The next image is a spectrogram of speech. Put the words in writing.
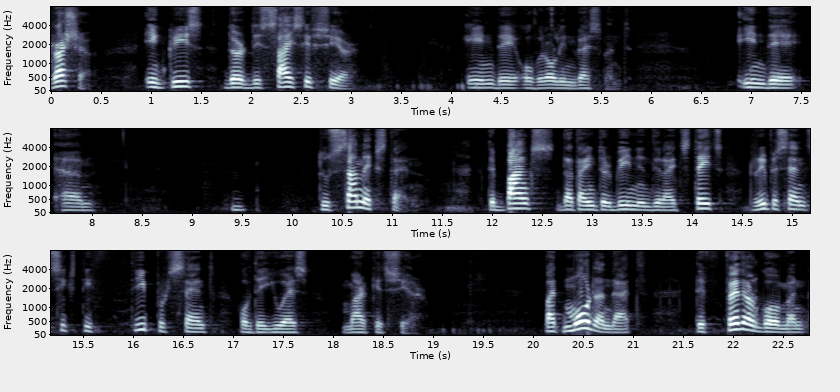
Russia increase their decisive share in the overall investment. In the, um, to some extent, the banks that are intervening in the United States represent 63% of the US market share. But more than that, the federal government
